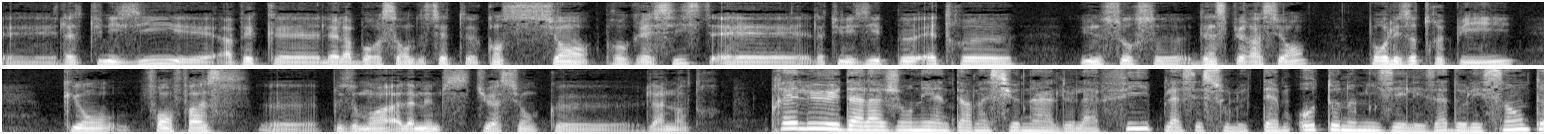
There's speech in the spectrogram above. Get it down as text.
la Tunisie, avec l'élaboration de cette constitution progressiste, la Tunisie peut être une source d'inspiration pour les autres pays qui ont, font face plus ou moins à la même situation que la nôtre. Prélude à la journée internationale de la fille placée sous le thème Autonomiser les adolescentes,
